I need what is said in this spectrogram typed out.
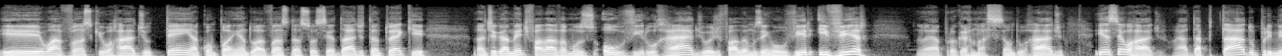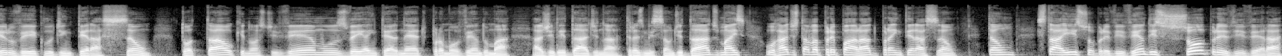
e o avanço que o rádio tem acompanhando o avanço da sociedade. Tanto é que antigamente falávamos ouvir o rádio, hoje falamos em ouvir e ver não é a programação do rádio. E esse é o rádio, adaptado o primeiro veículo de interação total que nós tivemos, veio a internet promovendo uma agilidade na transmissão de dados, mas o rádio estava preparado para a interação. Então, está aí sobrevivendo e sobreviverá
